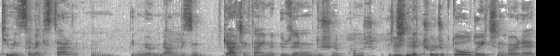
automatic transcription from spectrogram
kim izlemek ister bilmiyorum. Yani bizim gerçekten yine üzerine düşünüp konuşup içinde çocuk da olduğu için böyle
